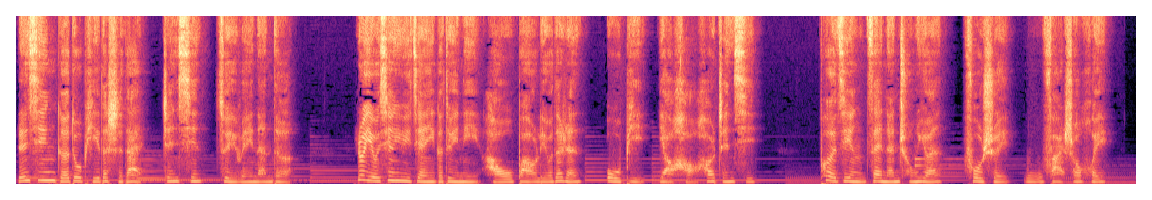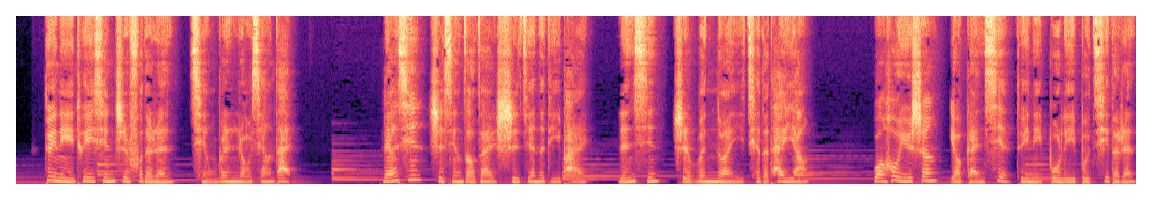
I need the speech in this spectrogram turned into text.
人心隔肚皮的时代，真心最为难得。若有幸遇见一个对你毫无保留的人，务必要好好珍惜。破镜再难重圆，覆水无法收回。对你推心置腹的人，请温柔相待。良心是行走在世间的底牌，人心是温暖一切的太阳。往后余生，要感谢对你不离不弃的人，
